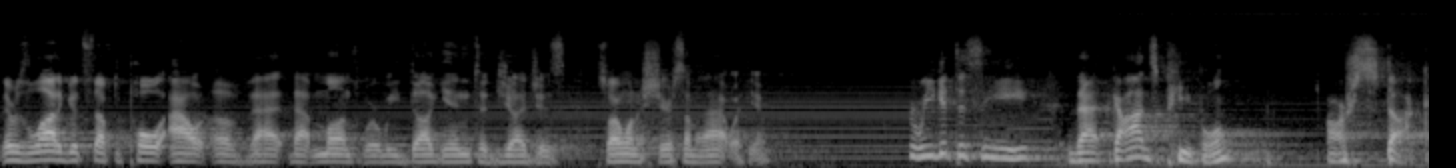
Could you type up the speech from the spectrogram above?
There was a lot of good stuff to pull out of that, that month where we dug into Judges. So I want to share some of that with you. We get to see that God's people are stuck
